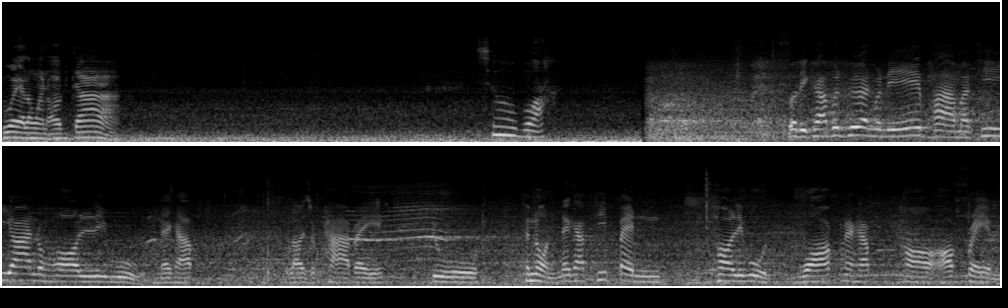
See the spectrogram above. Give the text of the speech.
ถ้วยรางวัลออสการ์ ชอบว่ะสวัสดีครับเพื่อนๆ วันนี้พามาที่ย่านฮอลลีวูดนะครับ เราจะพาไปดูถนนนะครับที่เป็นฮอลลีวูดวอล์กนะครับ Hall of Fame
